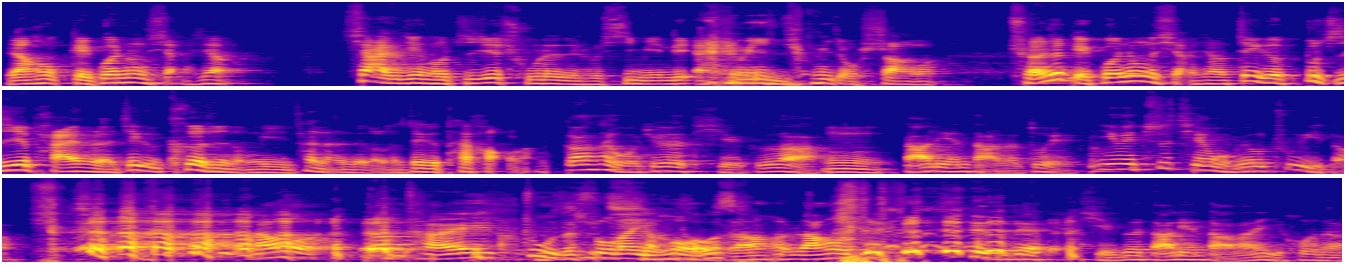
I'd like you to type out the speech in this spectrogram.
然后给观众想象。下一个镜头直接出来的时候，西敏脸上已经有伤了，全是给观众的想象。这个不直接拍出来，这个克制能力太难得了，这个太好了。刚才我觉得铁哥啊，嗯，打脸打的对，因为之前我没有注意到，然后刚才柱子说完以后，然后然后 对对对，铁哥打脸打完以后呢，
